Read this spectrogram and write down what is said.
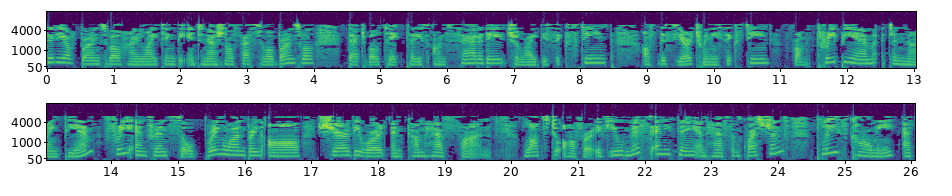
City of Burnsville, highlighting the International Festival Burnsville that will take place on Saturday, July the 16th of this year, 2016 from 3 p.m. to 9 p.m. Free entrance, so bring one, bring all, share the word, and come have fun. Lots to offer. If you missed anything and have some questions, please call me at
